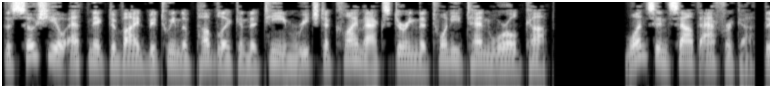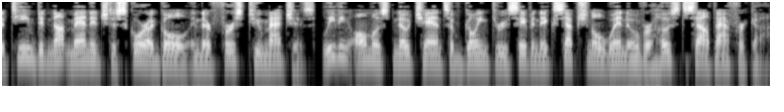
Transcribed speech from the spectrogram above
The socio-ethnic divide between the public and the team reached a climax during the 2010 World Cup. Once in South Africa, the team did not manage to score a goal in their first two matches, leaving almost no chance of going through save an exceptional win over host South Africa.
